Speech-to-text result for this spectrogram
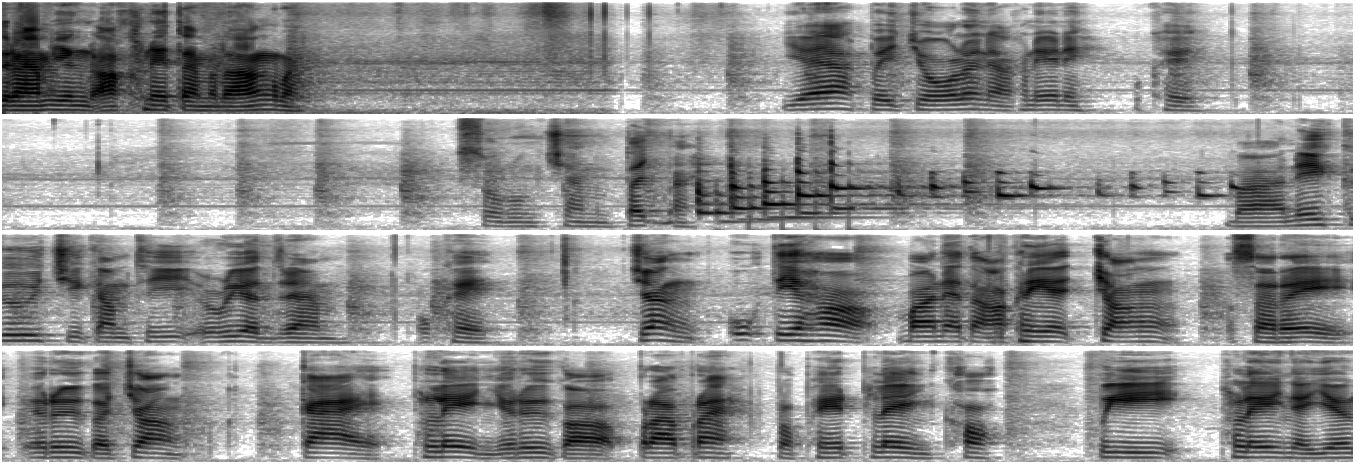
drum យើងទាំងអស់គ្នាតែម្ដងបាទយ៉ាពេលចូលហើយអ្នកគ្នានេះ OK សូមរងចាំបន្តិចបាទបាទនេះគឺជាកម្មវិធី real drum OK ចឹងឧទាហរណ៍បើអ្នកទាំងអស់គ្នាចង់សារ៉េឬក៏ចង់កែភ្លេងឬក៏ប្រើប្រាស់ប្រភេទភ្លេងខុសពីភ្លេងដែលយើង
